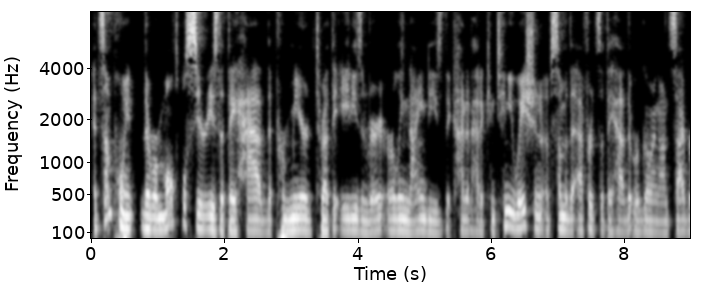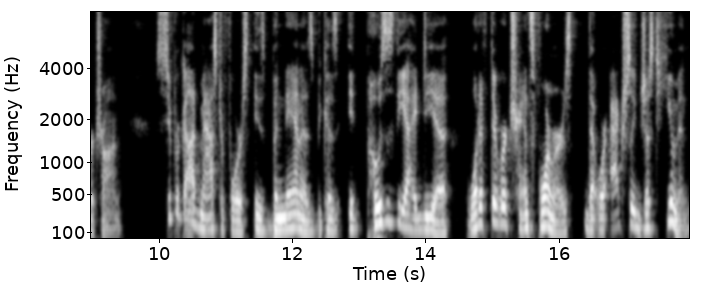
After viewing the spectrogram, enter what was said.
At some point, there were multiple series that they had that premiered throughout the 80s and very early 90s that kind of had a continuation of some of the efforts that they had that were going on Cybertron. Super God Master Force is bananas because it poses the idea what if there were Transformers that were actually just human?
